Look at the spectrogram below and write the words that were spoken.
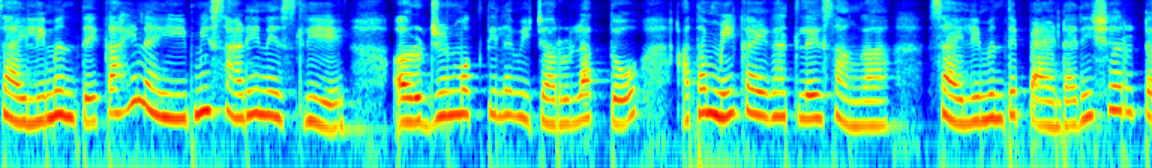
सायली म्हणते काही नाही मी साडी नेसली आहे अर्जुन मग तिला विचारू लागतो आता मी काय घातलं आहे सांगा. सायली म्हणते पॅन्ट आणि शर्ट.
